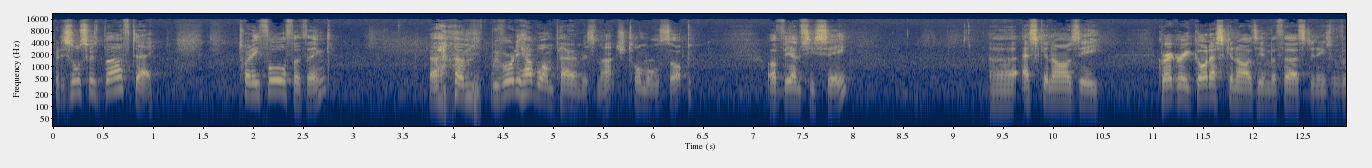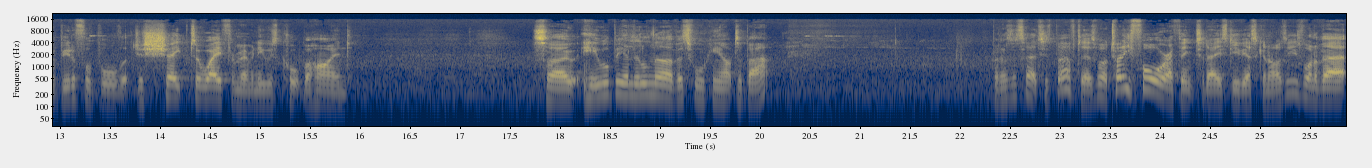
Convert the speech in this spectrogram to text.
but it's also his birthday, 24th, I think. Um, we've already had one pair in this match, Tom Alsop of the MCC. Uh, Eskinazi, Gregory got Eskinazi in the first innings with a beautiful ball that just shaped away from him and he was caught behind. So he will be a little nervous walking out to bat. But as I said, it's his birthday as well. 24, I think, today, Stevie Eskinazi. He's one of their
